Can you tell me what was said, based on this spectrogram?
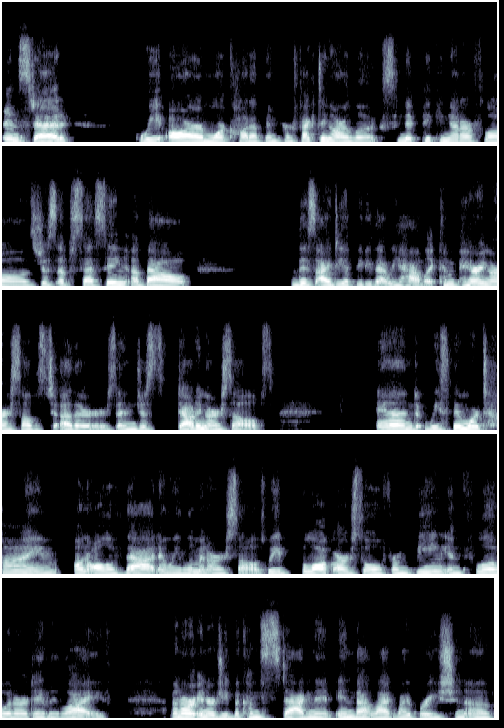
instead, we are more caught up in perfecting our looks, nitpicking at our flaws, just obsessing about this idea of beauty that we have, like comparing ourselves to others and just doubting ourselves. And we spend more time on all of that and we limit ourselves. We block our soul from being in flow in our daily life and our energy becomes stagnant in that light vibration of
